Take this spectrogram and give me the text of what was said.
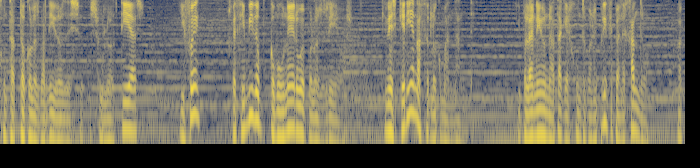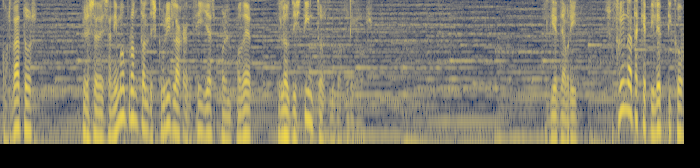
Contactó con los bandidos de Sulotías y fue recibido como un héroe por los griegos, quienes querían hacerlo comandante, y planeó un ataque junto con el príncipe Alejandro a Cordatos, pero se desanimó pronto al descubrir las rencillas por el poder de los distintos grupos griegos. El 10 de abril sufrió un ataque epiléptico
